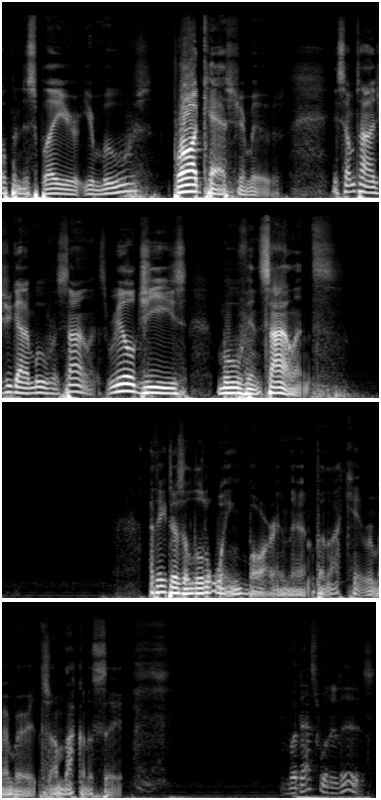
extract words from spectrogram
open display your your moves, broadcast your moves. And sometimes you got to move in silence. Real G's move in silence. I think there's a Lil Wayne bar in there, but I can't remember it, so I'm not gonna say it. But that's what it is.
